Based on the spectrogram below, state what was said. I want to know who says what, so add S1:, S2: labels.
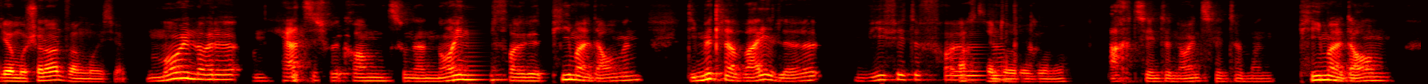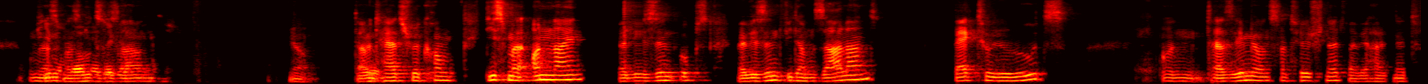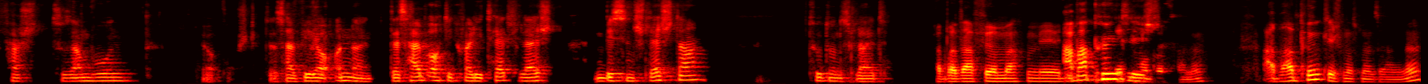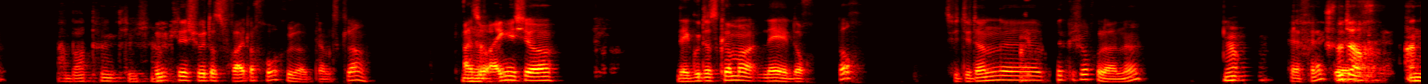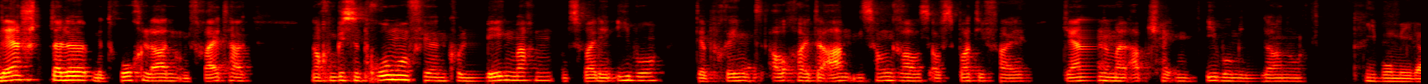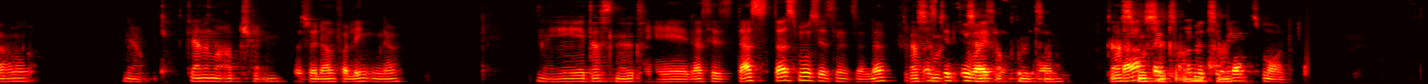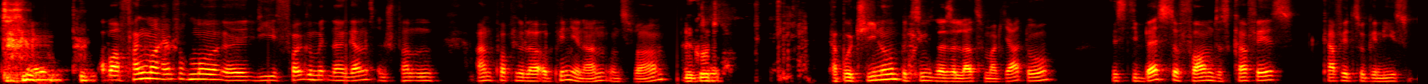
S1: Ja, muss schon anfangen, Mäuschen.
S2: Moin Leute und herzlich willkommen zu einer neuen Folge Pi mal Daumen, die mittlerweile, wie vielte Folge?
S1: 18. oder so, ne?
S2: 18., 19. Mann. Pi mal Daumen, um
S1: Pi
S2: das
S1: mal
S2: mal so
S1: Daumen,
S2: zu sagen.
S1: 96.
S2: Ja, damit
S1: Ja.
S2: herzlich willkommen. Diesmal online, weil wir sind, ups, weil wir sind wieder im Saarland. Back to the roots. Und da sehen wir uns natürlich nicht, weil wir halt nicht fast zusammen wohnen. Ja, deshalb wieder online. Deshalb auch die Qualität vielleicht ein bisschen schlechter. Tut uns leid.
S1: Aber dafür machen wir die
S2: Aber pünktlich.
S1: besser, ne? Aber pünktlich, muss man sagen, ne?
S2: Aber pünktlich. Ja.
S1: Pünktlich wird das Freitag hochgeladen, ganz klar. Also
S2: Ja.
S1: eigentlich ja. Ne, gut, das können wir. Nee, doch, doch. Es wird ja dann äh, pünktlich hochgeladen, ne?
S2: Ja.
S1: Perfekt.
S2: Ich würde auch an der Stelle mit Hochladen und Freitag noch ein bisschen Promo für einen Kollegen machen, und zwar den Ibo. Der bringt auch heute Abend einen Song raus auf Spotify. Gerne mal abchecken. Ibo Milano.
S1: Ibo Milano.
S2: Ja, gerne mal abchecken.
S1: Müssen wir dann verlinken, ne?
S2: Nee, das nicht.
S1: Nee, das ist, das, das muss jetzt nicht sein, ne?
S2: Das,
S1: Das
S2: muss jetzt
S1: weit.
S2: auch nicht sein. Das
S1: Da
S2: muss jetzt auch nicht sein.
S1: Aber fangen wir einfach mal äh, die Folge mit einer ganz entspannten Unpopular Opinion an. Und zwar
S2: Ja, gut.
S1: Cappuccino bzw. Latte Macchiato ist die beste Form des Kaffees, Kaffee zu genießen.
